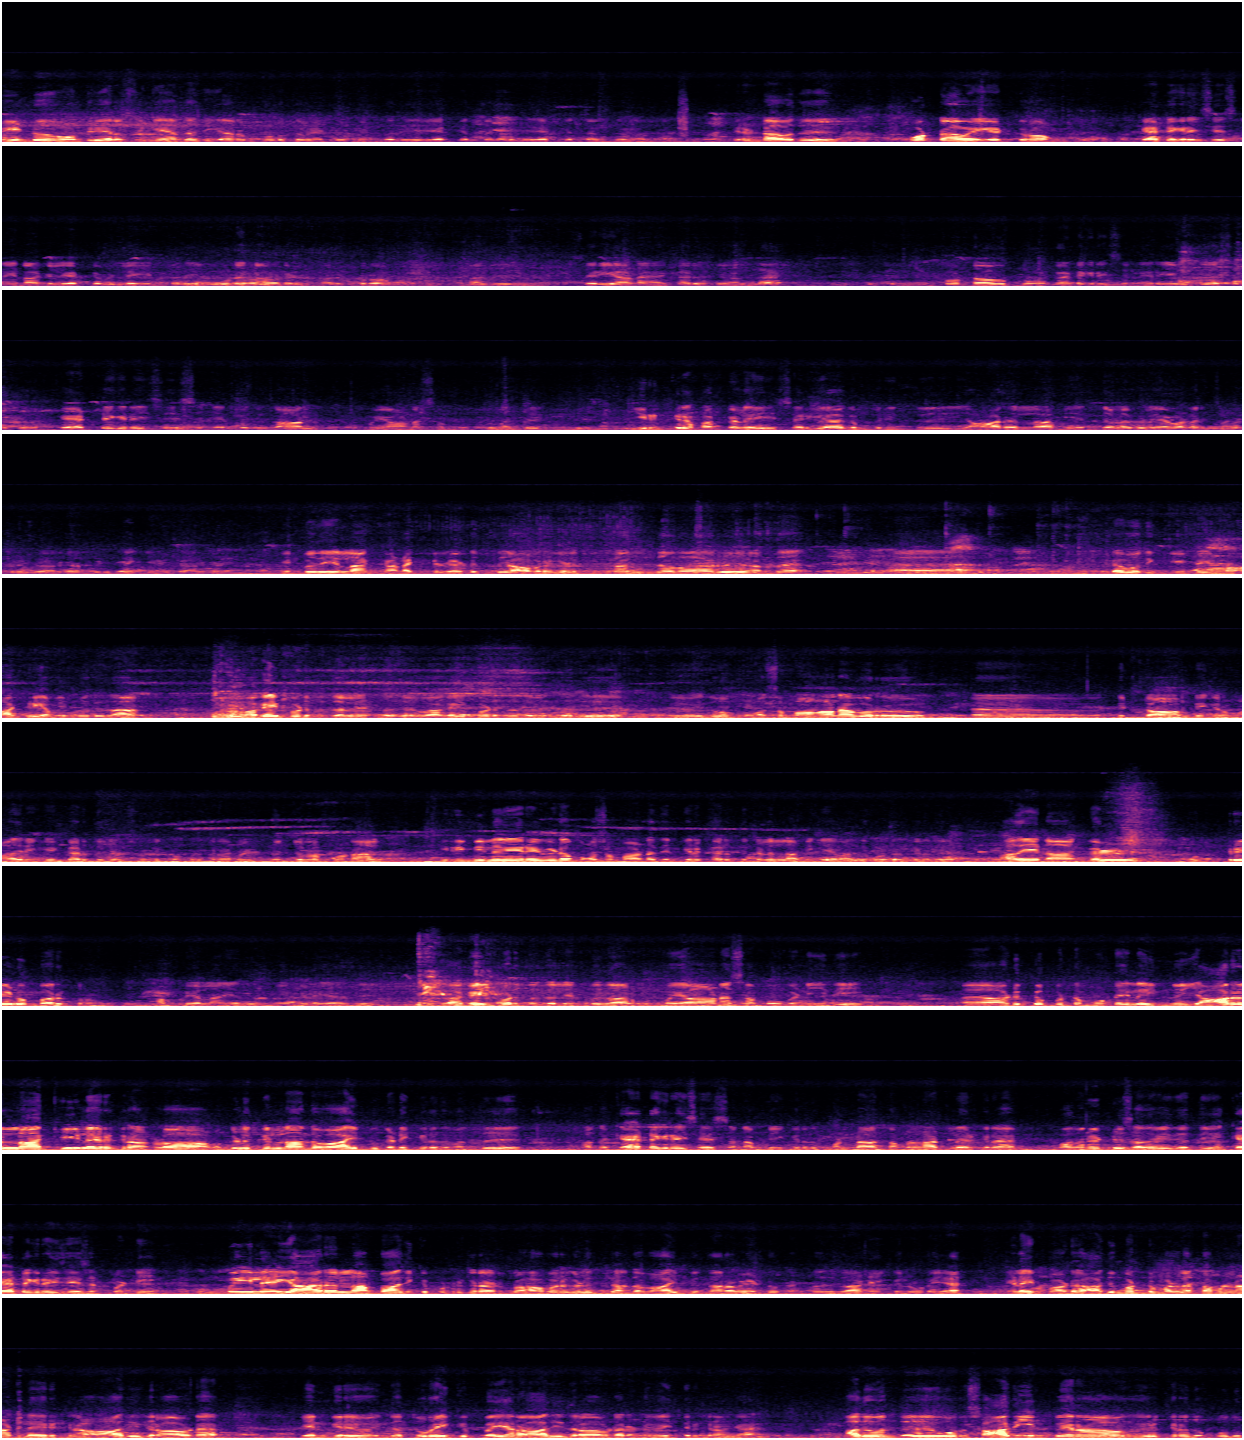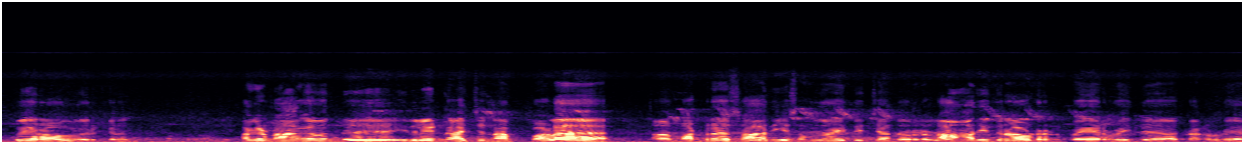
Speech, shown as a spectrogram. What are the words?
மீண்டும் ஒன்றிய அரசுக்கே அந்த அதிகாரம் கொடுக்க வேண்டும் என்பது ஏற்கத்தக்கது ஏற்கத்தக்கதல்ல இரண்டாவது கோட்டாவை ஏற்கிறோம். கேட்டகரைசேஷனை நாங்கள் ஏற்கவில்லை என்பதை கூட நாங்கள் மறுக்கிறோம். அது சரியான கருத்து அல்ல. கோட்டாவுக்கும் கேட்டகரைசேஷன் நிறைய வித்தியாசம் இருக்குது கேட்டகரைசேஷன் என்பதுதான் உண்மையான சமூகம். இருக்கிற மக்களை சரியாக பிரித்து யாரெல்லாம் எந்த அளவிலே வளர்ச்சி பெற்றிருக்கிறார்கள் பின்தங்கி இருக்கிறார்கள் என்பதையெல்லாம் கணக்கில் எடுத்து அவர்களுக்கு தகுந்தவாறு அந்த இடஒதுக்கீட்டை மாற்றி அமைப்பது தான் வகைப்படுத்துதல் என்பது வகைப்படுத்துதல் என்பது இதுவும் மோசமான ஒரு திட்டம் அப்படிங்கிற மாதிரி இங்கே கருத்துக்கள் சொல்லிக் கொண்டிருக்கிறார்கள். இன்னும் சொல்ல போனால் இருமிலையரை விட மோசமானது என்கிற கருத்துக்கள் எல்லாம் இங்கே வந்து கொண்டிருக்கிறது. அதை நாங்கள் முற்றிலும் மறுக்கிறோம். அப்படியெல்லாம் எதுவுமே கிடையாது. வகைப்படுத்துதல் என்பதுதான் உண்மையான சமூக நீதி. அடுக்கப்பட்ட மூட்டையில் இன்னும் யாரெல்லாம் கீழே இருக்கிறாங்களோ அவங்களுக்கெல்லாம் அந்த வாய்ப்பு கிடைக்கிறது வந்து அந்த கேட்டகரைசேஷன் அப்படிங்கிறது பண்ணா தமிழ்நாட்டில் இருக்கிற பதினெட்டு சதவீதத்தையும் கேட்டகரைசேஷன் பண்ணி உண்மையிலே யாரெல்லாம் பாதிக்கப்பட்டிருக்கிறார்களோ அவர்களுக்கு அந்த வாய்ப்பு தர வேண்டும் என்பதுதான் எங்களுடைய நிலைப்பாடு. அது மட்டுமல்ல தமிழ்நாட்டில் இருக்கிற ஆதி திராவிடர் என்கிற இந்த துறைக்கு பெயர் ஆதி திராவிடர் என்று வைத்திருக்கிறாங்க. அது வந்து ஒரு சாதியின் பெயராகவும் இருக்கிறது பொது பெயராகவும் இருக்கிறது. ஆக நாங்கள் வந்து இதில் என்ன ஆச்சுன்னா பல மற்ற சாதிய சமுதாயத்தைச் சேர்ந்தவர்கள்லாம் ஆதி திராவிடர் பெயர் வைத்து தங்களுடைய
